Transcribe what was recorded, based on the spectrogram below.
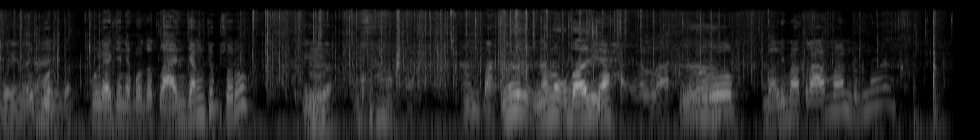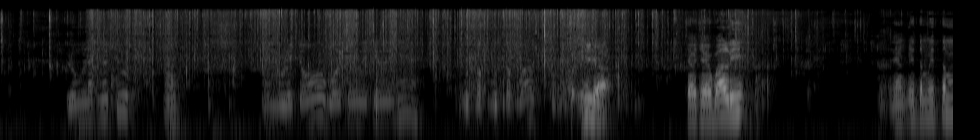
gue yang bu, tanya juga boleh aja naik motor telanjang cuk sono. Iya. nampak lu nggak mau ke Bali Ya, elah cuk. Bali Matraman pernah. Lu ngeliat gak tuh? Yang boleh cowok bawa cewek-ceweknya. Butek-butek banget. Iya. Cewek-cewek Bali. Yang hitam-hitam.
